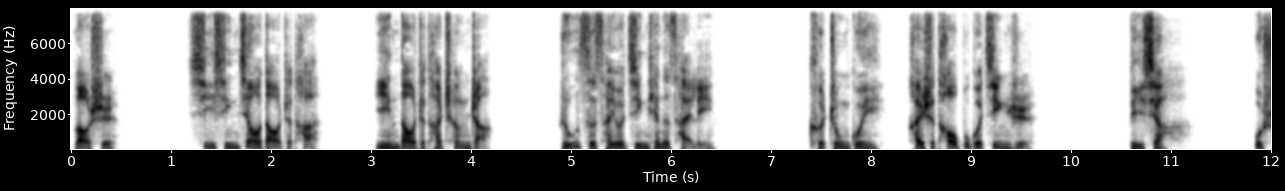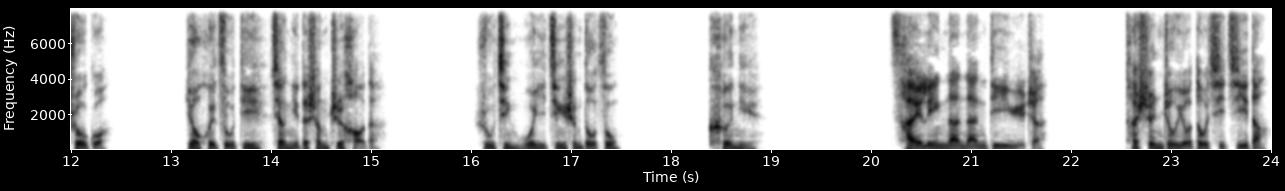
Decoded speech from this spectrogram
老师。细心教导着他，引导着他成长，如此才有今天的彩铃。可终归还是逃不过今日。陛下，我说过要回祖地将你的伤治好的。如今我已晋升斗宗，可你……彩铃喃喃低语着，她身周有斗气激荡，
